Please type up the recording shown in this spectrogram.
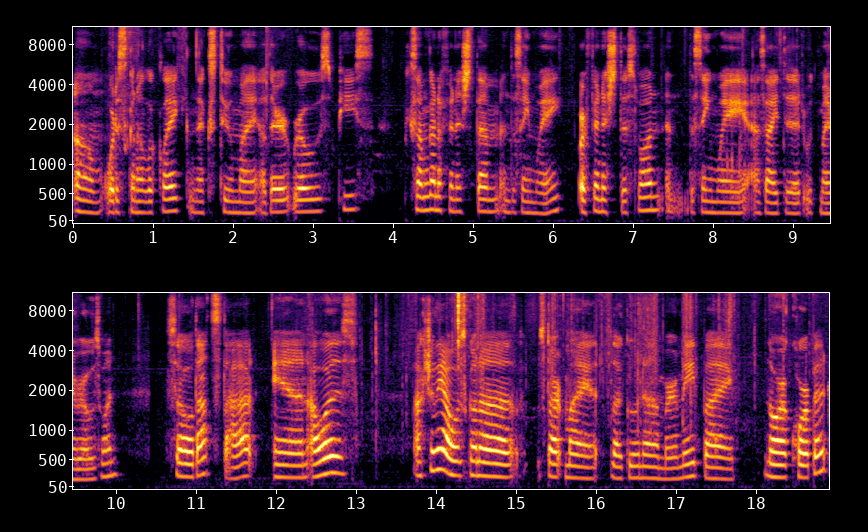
um, what it's gonna look like next to my other rose piece because I'm gonna finish them in the same way or finish this one in the same way as I did with my rose one. So that's that and I was actually I was gonna start my Laguna Mermaid by Nora Corbett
